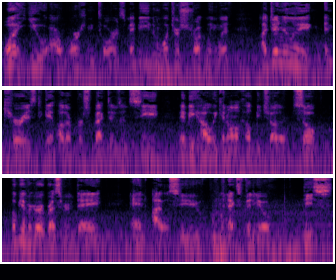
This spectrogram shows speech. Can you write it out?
what you are working towards, maybe even what you're struggling with. I genuinely am curious to get other perspectives and see maybe how we can all help each other. So Hope you have a great rest of your day, and I will see you in the next video. Peace.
